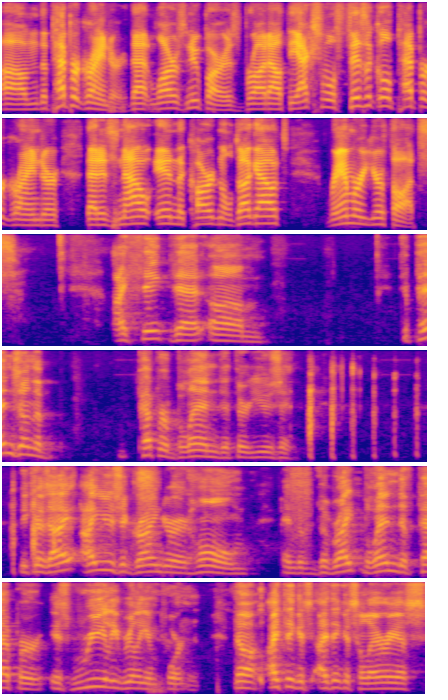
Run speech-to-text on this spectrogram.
Um, the pepper grinder that Lars Nootbaar has brought out, the actual physical pepper grinder that is now in the Cardinal dugout. Rammer, your thoughts? I think that um, depends on the pepper blend that they're using because I, I use a grinder at home and the, the right blend of pepper is really, really important. No, I think it's I think it's hilarious.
